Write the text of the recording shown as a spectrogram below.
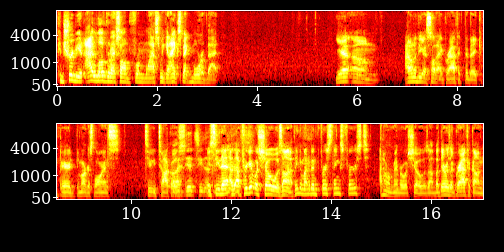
contribute. I loved what I saw him from last week, and I expect more of that. Yeah, um, I don't know if you guys saw that graphic that they compared Demarcus Lawrence to Tacos. Oh, I did see that. You see that? I, I forget what show it was on. I think it might have been First Things First. I don't remember what show it was on, but there was a graphic on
